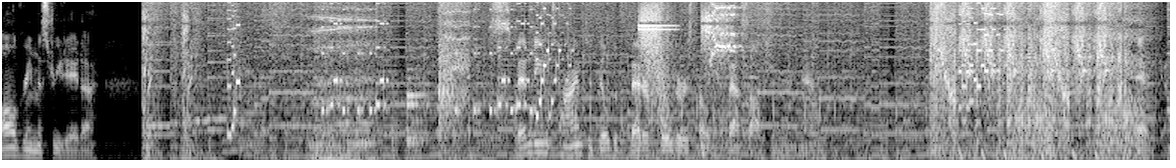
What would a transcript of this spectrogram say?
All green mystery data. Spending time to build a better folder is probably the best option right now. There we go.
